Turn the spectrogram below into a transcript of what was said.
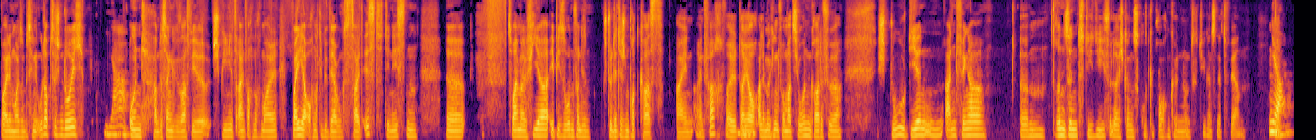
beide mal so ein bisschen in Urlaub zwischendurch. Ja, und haben deswegen gesagt, wir spielen jetzt einfach nochmal, weil ja auch noch die Bewerbungszeit ist, die nächsten äh, zweimal vier Episoden von diesem studentischen Podcast ein, einfach, weil da ja Mhm. auch alle möglichen Informationen gerade für Studienanfänger ähm, drin sind, die die vielleicht ganz gut gebrauchen können und die ganz nett wären. Ja,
